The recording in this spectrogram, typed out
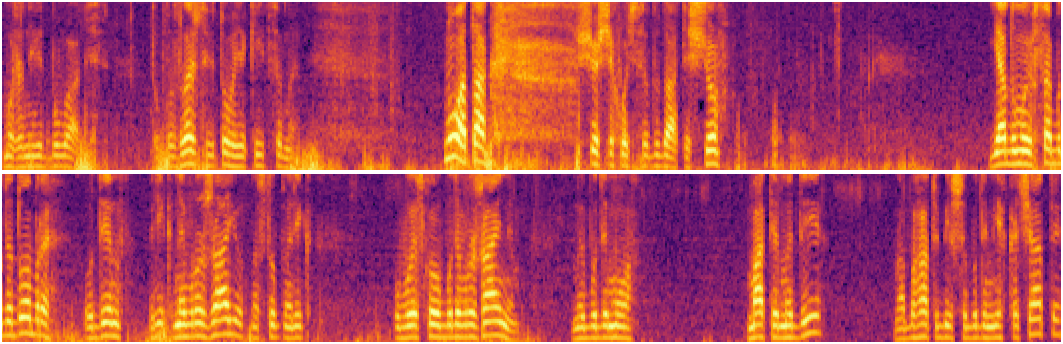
може не відбуватися. Тобто залежить від того, який це мед. Ну а так, що ще хочеться додати? Що я думаю, все буде добре. Один рік не врожаю, наступний рік обов'язково буде врожайним. Ми будемо мати меди, набагато більше будемо їх качати.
